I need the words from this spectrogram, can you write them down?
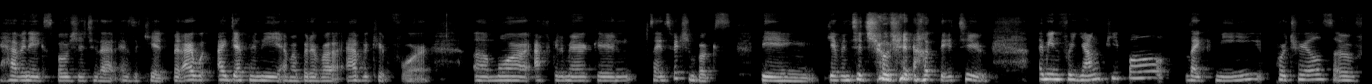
have any exposure to that as a kid. But I, w- I definitely am a bit of an advocate for uh, more African American science fiction books being given to children out there too. I mean, for young people like me, portrayals of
